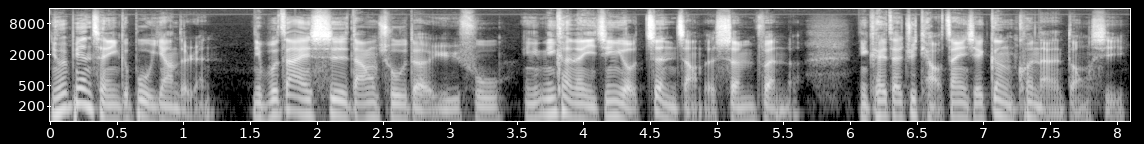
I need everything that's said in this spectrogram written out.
你会变成一个不一样的人。你不再是当初的渔夫，你你可能已经有镇长的身份了，你可以再去挑战一些更困难的东西。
